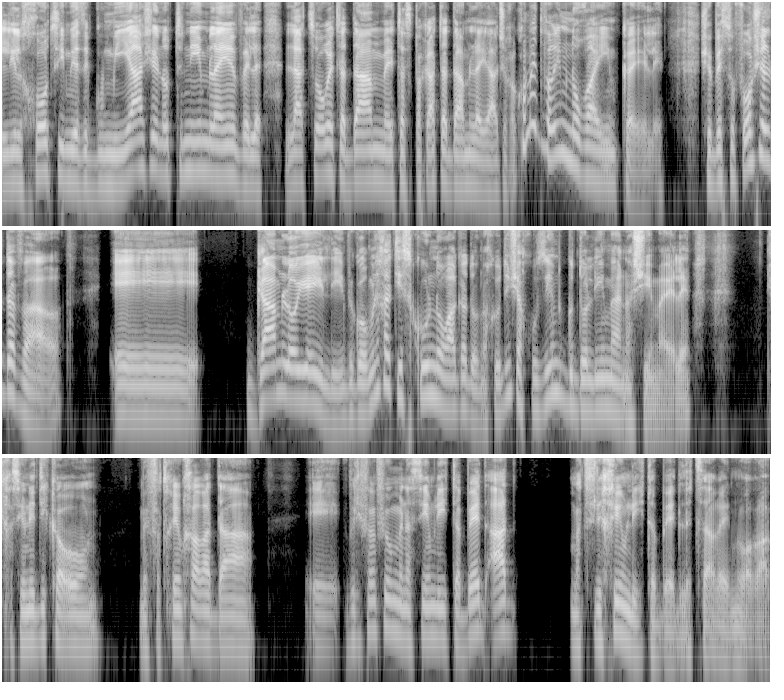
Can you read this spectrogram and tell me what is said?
ללחוץ עם איזה גומייה שנותנים להם ולעצור את הדם את אספקת הדם ליד שלך כל מיני דברים נוראים כאלה שבסופו של דבר. גם לא יעילים וגורמים לך תסכול נורא גדול אנחנו יודעים שאחוזים גדולים מהאנשים האלה נכנסים לדיכאון מפתחים חרדה אה, ולפעמים אפילו מנסים להתאבד עד מצליחים להתאבד לצערנו הרב.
